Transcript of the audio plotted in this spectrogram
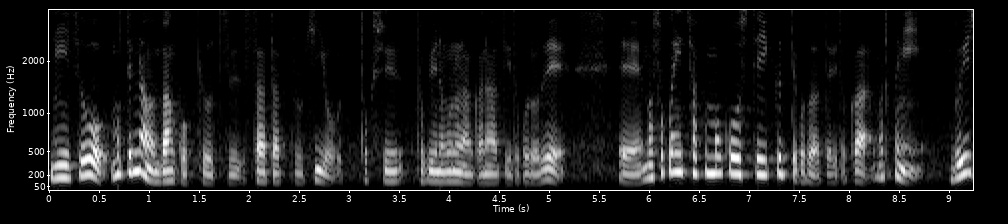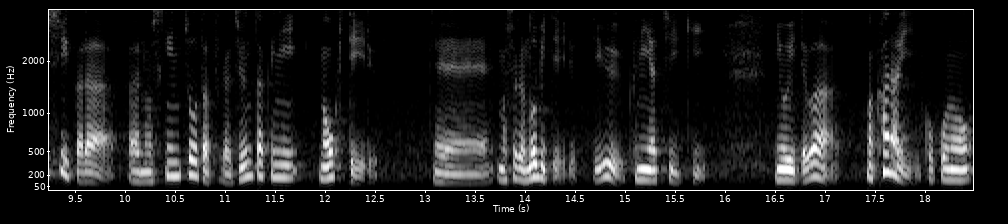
ニーズを持ってるのはバンコク共通スタートアップ企業特殊特有なものなのかなというところで、えーまあ、そこに着目をしていくってことだったりとか、まあ、特に VC からあの資金調達が潤沢にま起きている、えーまあ、それが伸びているっていう国や地域においては、まあ、かなりここの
